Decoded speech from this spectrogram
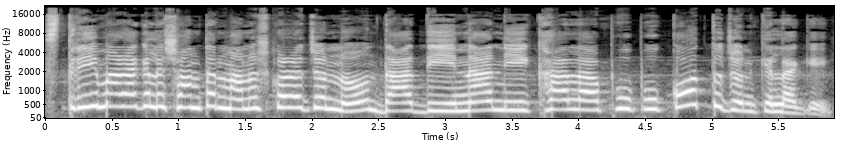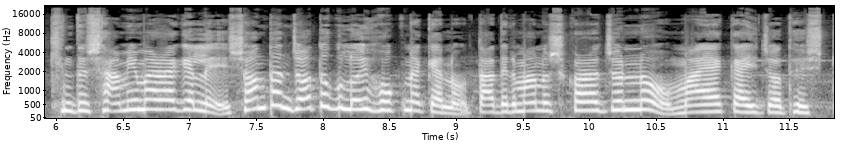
স্ত্রী মারা গেলে সন্তান মানুষ করার জন্য দাদি, নানি, খালা, ফুপু কতজনকে লাগে? কিন্তু স্বামী মারা গেলে সন্তান যতগুলোই হোক না কেন, তাদের মানুষ করার জন্য মা একাই যথেষ্ট।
